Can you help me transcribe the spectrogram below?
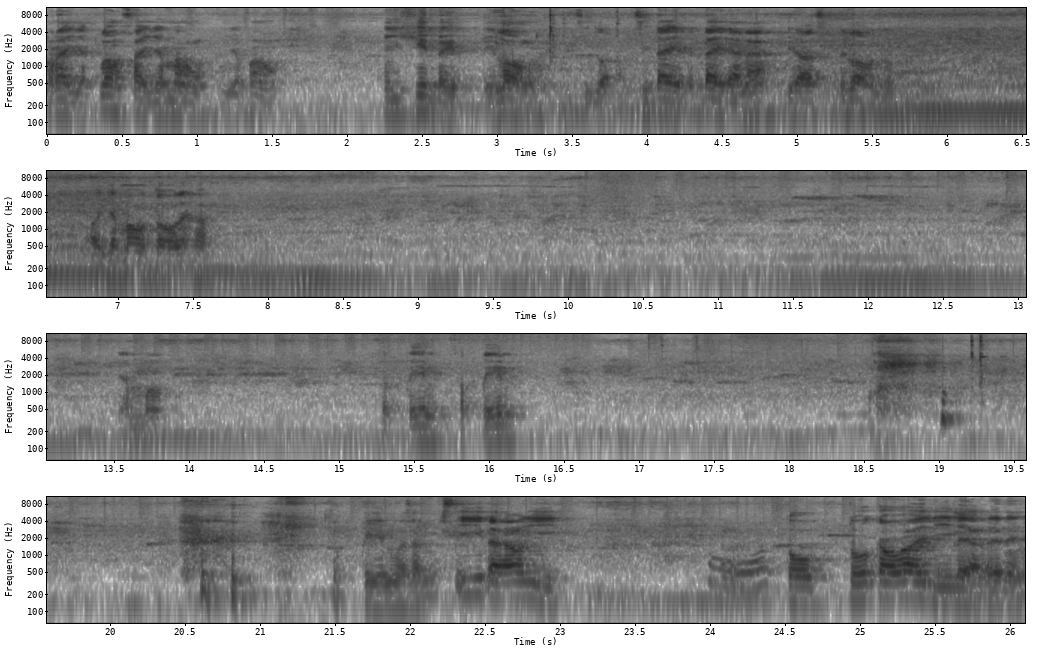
ก็ได้อยากลองใส่ยาเมาอยาเมาให้เขียนได้ได้ลองเลยสิลสิได้ได้แล้วนะที่เราไปลองดูเอายาเมาต่อเลยครับยาเมาสเปนสเปน ปนมาสั่นสีดาวอีกโอ้ตัวตัวเก่าไอ้ดีแหละเลยเนี่ย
